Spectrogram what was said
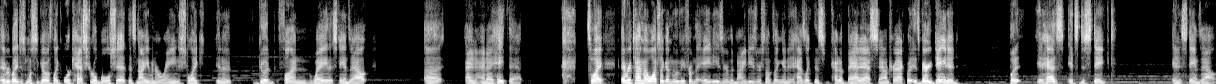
everybody just wants to go with like orchestral bullshit that's not even arranged like in a good fun way that stands out. Uh and and I hate that. That's why every time I watch like a movie from the 80s or the 90s or something and it has like this kind of badass soundtrack, but it's very dated, but it has it's distinct and it stands out.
